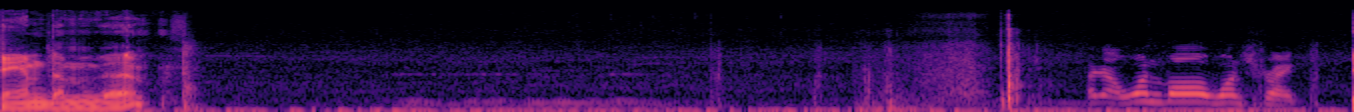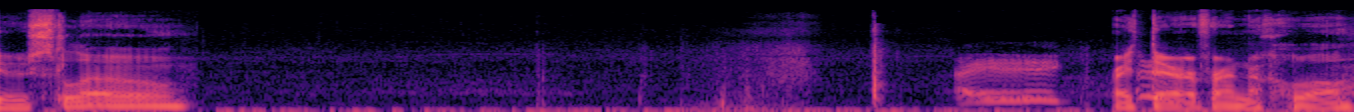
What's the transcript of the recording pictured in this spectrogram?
Jammed him a bit. I got one ball, one strike. Too slow. Hey. Right there for a knuckleball.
